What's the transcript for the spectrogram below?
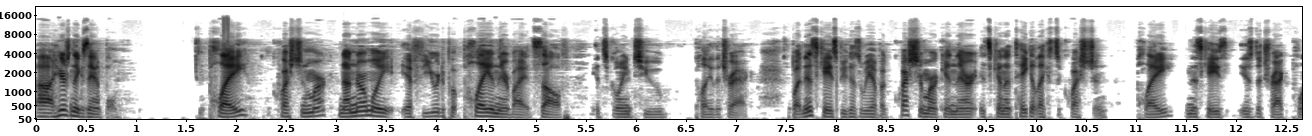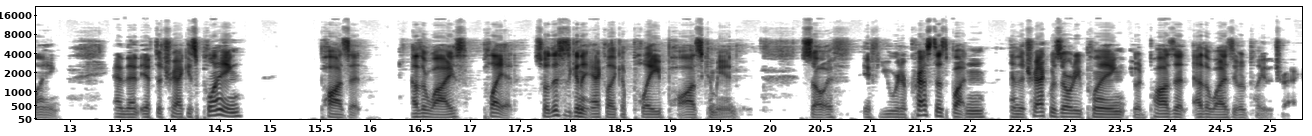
Uh, here's an example. Play, question mark. Now normally if you were to put play in there by itself, it's going to play the track. But in this case, because we have a question mark in there, it's going to take it like it's a question. Play, in this case, is the track playing. And then if the track is playing, pause it. Otherwise, play it. So this is going to act like a play pause command. So if, if you were to press this button and the track was already playing, it would pause it. Otherwise, it would play the track.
